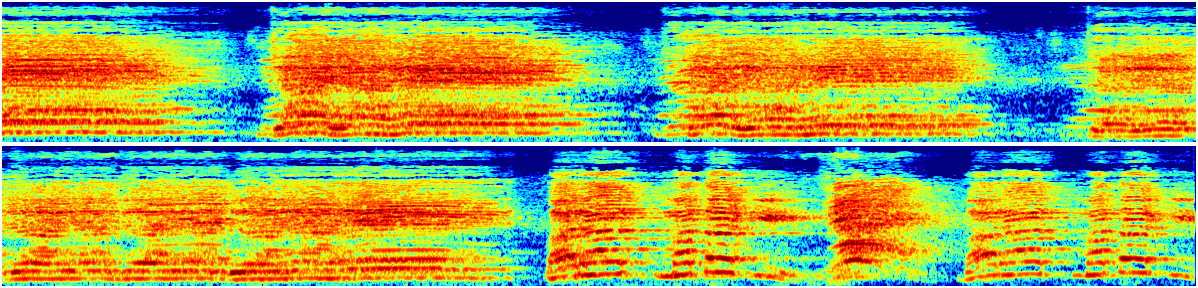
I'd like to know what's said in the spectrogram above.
हे जय हे जय हे जय जय जय जय हे. भारत माता की भारत माता की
